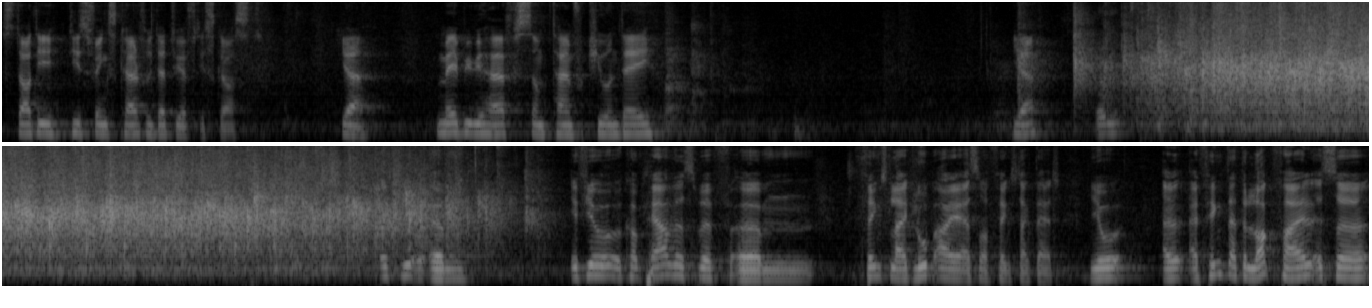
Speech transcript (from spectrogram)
study these things carefully that we have discussed. Yeah, maybe we have some time for Q&A. Yeah? Um. if you um, if you compare this with um, things like Loop loop-AES or things like that, you I, I, think that the log file is a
